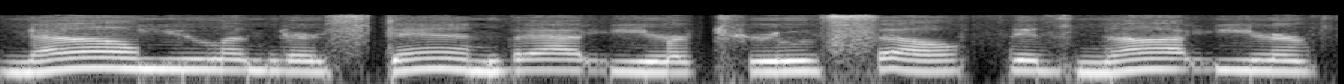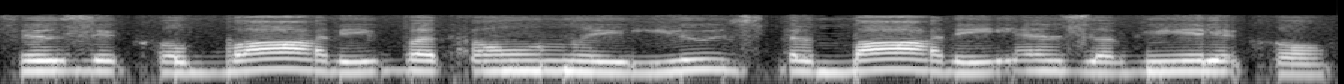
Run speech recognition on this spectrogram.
Now you understand that your true self is not your physical body but only use the body as a vehicle.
